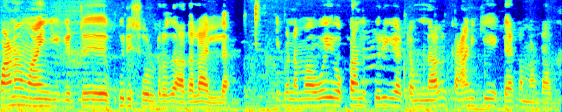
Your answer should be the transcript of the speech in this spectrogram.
பணம் வாங்கிக்கிட்டு குறி சொல்கிறது அதெல்லாம் இல்லை. இப்போ நம்ம போய் உட்காந்து குறி கேட்டோம்னாலும் காணிக்கையே கேட்க மாட்டாங்க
